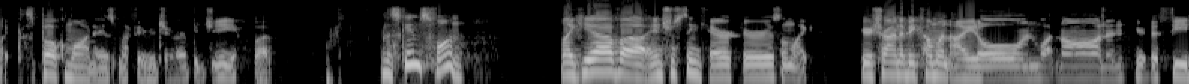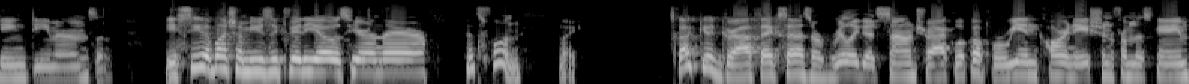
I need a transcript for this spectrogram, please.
like because Pokemon is my favorite JRPG, but this game's fun. Like you have uh, interesting characters and like you're trying to become an idol and whatnot, and you're defeating demons, and you see a bunch of music videos here and there. It's fun. Like it's got good graphics. It has a really good soundtrack. Look up Reincarnation from this game.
